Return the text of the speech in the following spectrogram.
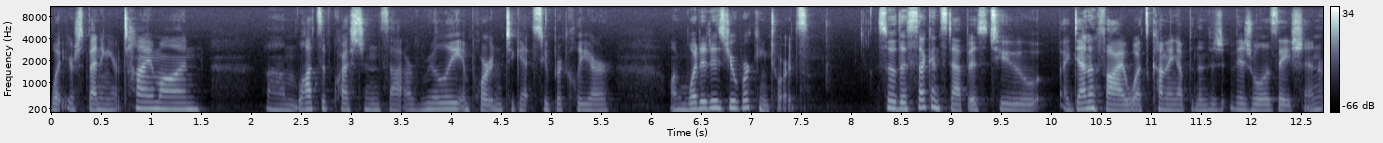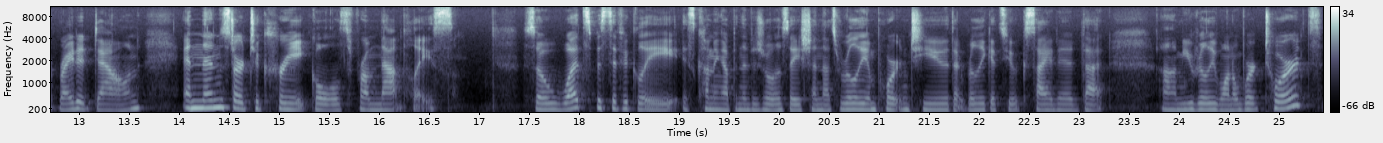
what you're spending your time on. Um, lots of questions that are really important to get super clear on what it is you're working towards. So, the second step is to identify what's coming up in the visualization, write it down, and then start to create goals from that place. So, what specifically is coming up in the visualization that's really important to you, that really gets you excited, that um, you really want to work towards?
